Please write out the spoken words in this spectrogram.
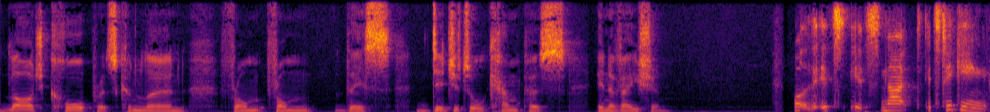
large corporates can learn from from this digital campus innovation? Well, it's it's not it's taking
